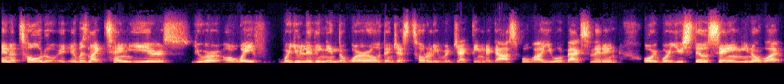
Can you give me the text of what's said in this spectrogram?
in a total, it, it was like ten years. You were away. F- were you living in the world and just totally rejecting the gospel while you were backsliding, or were you still saying, you know what,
